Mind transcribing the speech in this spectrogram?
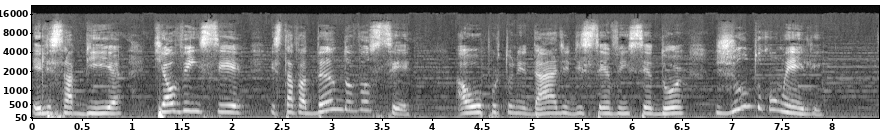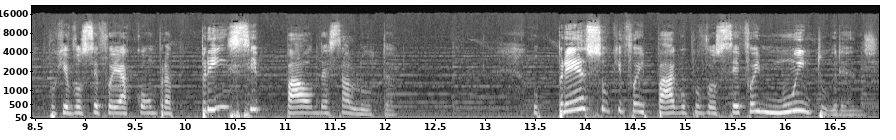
Ele sabia que ao vencer estava dando a você a oportunidade de ser vencedor junto com ele, porque você foi a compra principal dessa luta. O preço que foi pago por você foi muito grande.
